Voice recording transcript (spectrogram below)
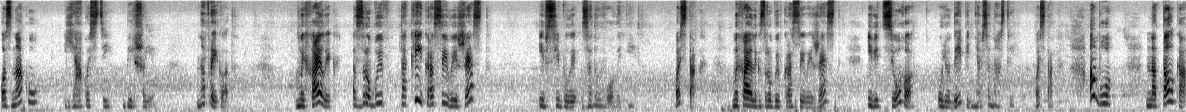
ознаку якості більшої. Наприклад, Михайлик зробив такий красивий жест, і всі були задоволені. Ось так. Михайлик зробив красивий жест, і від цього у людей піднявся настрій. Ось так. Або Наталка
